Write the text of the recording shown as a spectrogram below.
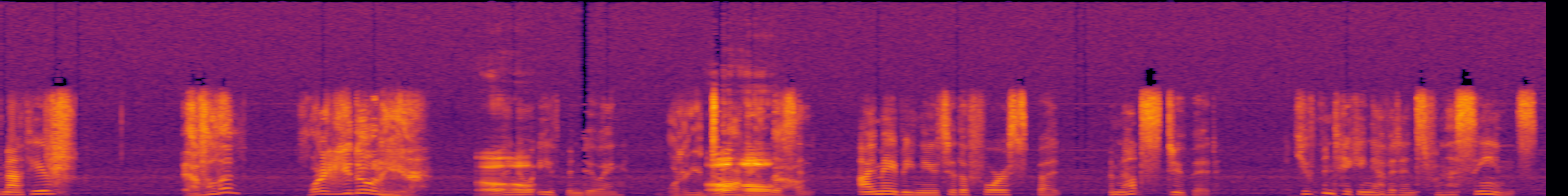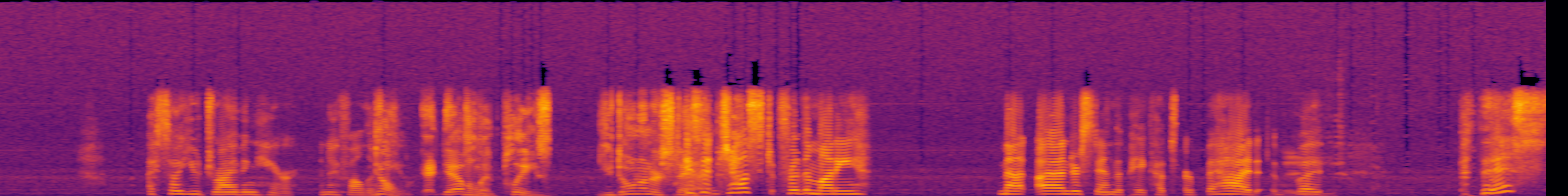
Matthew, Evelyn? What are you doing here? Oh, I know what you've been doing. What are you Uh-oh. talking about? Listen, I may be new to the Force, but I'm not stupid. You've been taking evidence from the scenes. I saw you driving here, and I followed No, you. E- Evelyn, please. You don't understand. Is it just for the money? Matt, I understand the pay cuts are bad, but but this?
